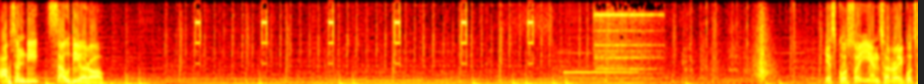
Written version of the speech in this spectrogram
option D Saudi Arab. यसको सही एन्सर रहेको छ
